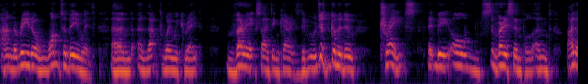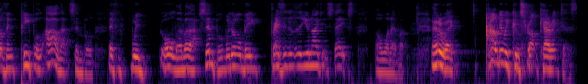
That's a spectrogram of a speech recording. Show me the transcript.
and the reader want to be with. And, and that's the way we create very exciting characters. If we were just going to do traits, it'd be all very simple. And I don't think people are that simple. If we all that were that simple, we'd all be president of the United States or whatever. Anyway, how do we construct characters?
